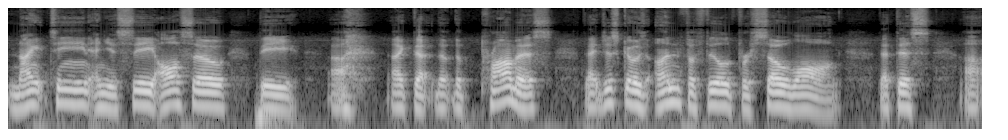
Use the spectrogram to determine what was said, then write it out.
19, and you see also the uh, like the, the the promise that just goes unfulfilled for so long that this uh,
